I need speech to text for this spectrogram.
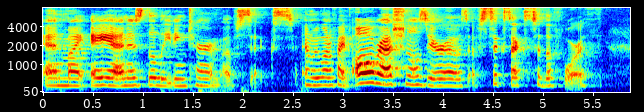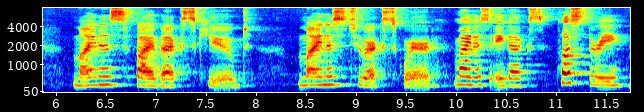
And my AN is the leading term of 6. And we want to find all rational zeros of 6x to the fourth minus 5x cubed minus 2x squared minus 8x plus 3.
